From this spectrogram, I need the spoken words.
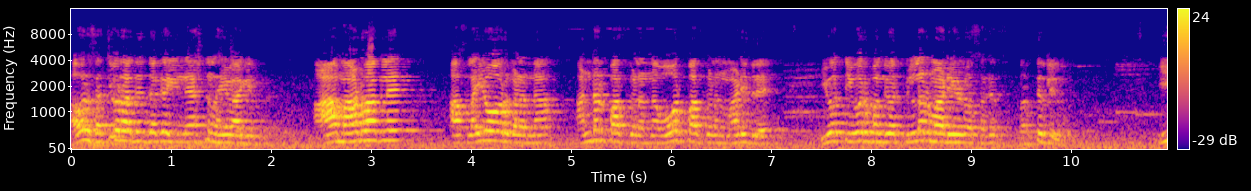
ಅವರು ಸಚಿವರಾದಿದ್ದಾಗ ಈ ನ್ಯಾಷನಲ್ ಹೈವೇ ಆಗಿತ್ತು ಆ ಮಾಡುವಾಗಲೇ ಆ ಫ್ಲೈಓವರ್ ಗಳನ್ನ ಅಂಡರ್ ಪಾಸ್ಗಳನ್ನ ಓವರ್ ಪಾಸ್ಗಳನ್ನು ಮಾಡಿದ್ರೆ ಇವತ್ತು ಇವರು ಬಂದು ಇವರು ಪಿಲ್ಲರ್ ಮಾಡಿ ಹೇಳುವ ಸದಸ್ಯ ಬರ್ತಿರ್ಲಿಲ್ಲ ಈ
